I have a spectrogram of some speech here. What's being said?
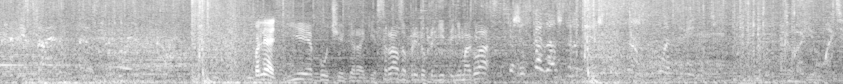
Предупреждаю. Блять, Ебучие пироги. Сразу предупредить ты не могла? Ты же сказал, что разберешься мой приятель. Твою мать.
